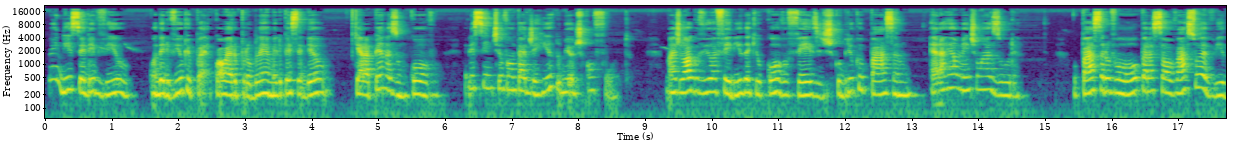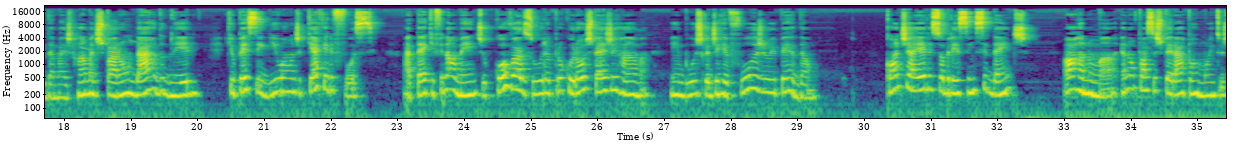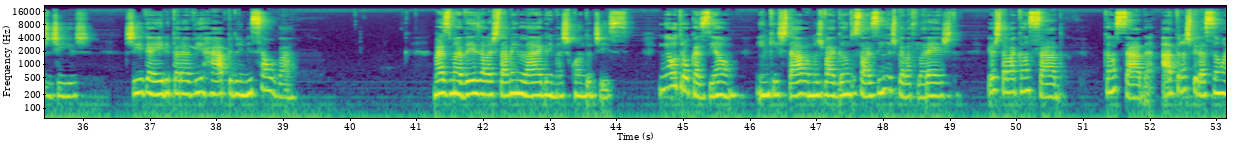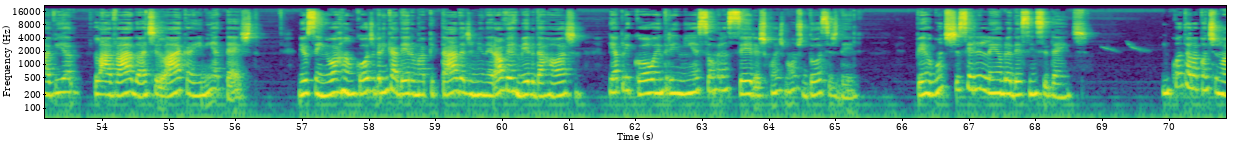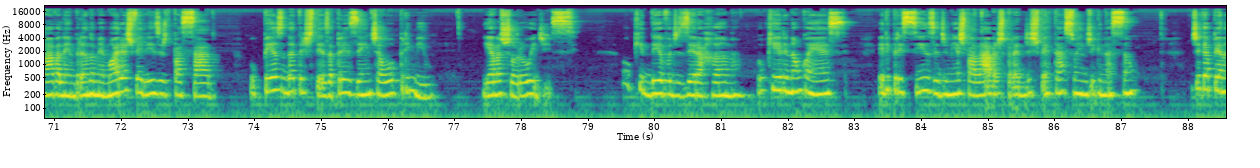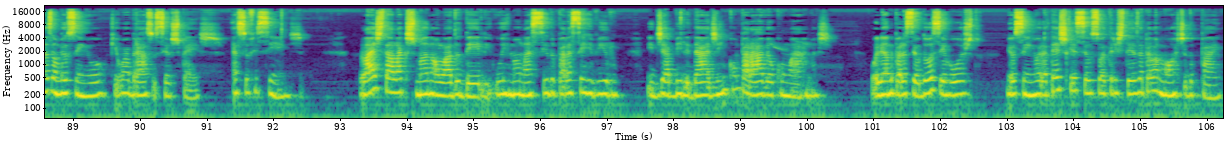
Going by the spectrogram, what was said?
No início ele viu, quando ele viu que, qual era o problema, ele percebeu que era apenas um corvo, ele sentiu vontade de rir do meu desconforto. Mas logo viu a ferida que o corvo fez e descobriu que o pássaro era realmente um azura. O pássaro voou para salvar sua vida, mas Rama disparou um dardo nele que o perseguiu aonde quer que ele fosse, até que finalmente o corvo azura procurou os pés de Rama em busca de refúgio e perdão. Conte a ele sobre esse incidente. Oh, Hanuman, eu não posso esperar por muitos dias. Diga a ele para vir rápido e me salvar. Mais uma vez ela estava em lágrimas quando disse: em outra ocasião, em que estávamos vagando sozinhos pela floresta, eu estava cansado. Cansada, a transpiração havia lavado a tilaca em minha testa. Meu senhor arrancou de brincadeira uma pitada de mineral vermelho da rocha e aplicou entre minhas sobrancelhas com as mãos doces dele. Pergunte-te se ele lembra desse incidente. Enquanto ela continuava lembrando memórias felizes do passado, o peso da tristeza presente a oprimiu. E ela chorou e disse: O que devo dizer a Rama? O que ele não conhece? Ele precisa de minhas palavras para despertar sua indignação? Diga apenas ao meu senhor que eu abraço seus pés. É suficiente. Lá está Lakshmana ao lado dele, o irmão nascido para servi-lo e de habilidade incomparável com armas. Olhando para seu doce rosto, meu senhor até esqueceu sua tristeza pela morte do pai.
